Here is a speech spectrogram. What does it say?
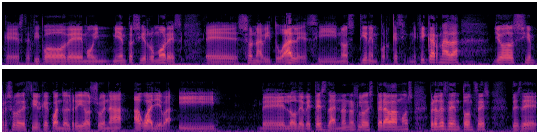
que este tipo de movimientos y rumores eh, son habituales y no tienen por qué significar nada, yo siempre suelo decir que cuando el río suena, agua lleva. Y de lo de Bethesda no nos lo esperábamos, pero desde entonces, desde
